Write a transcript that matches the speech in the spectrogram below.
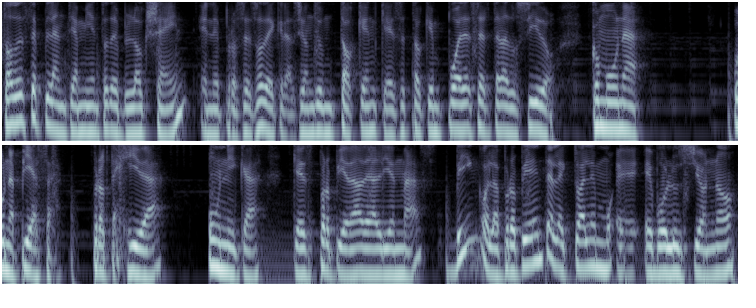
Todo este planteamiento de blockchain en el proceso de creación de un token, que ese token puede ser traducido como una, una pieza protegida, única, que es propiedad de alguien más. Bingo, la propiedad intelectual eh, evolucionó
